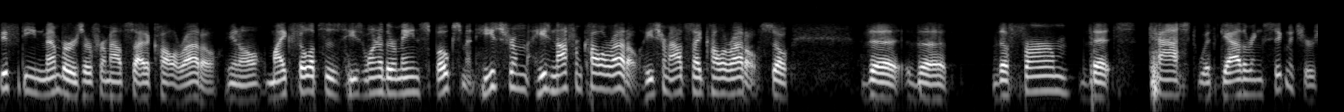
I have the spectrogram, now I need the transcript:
15 members are from outside of Colorado. You know, Mike Phillips is he's one of their main spokesmen. He's from he's not from Colorado. He's from outside Colorado. So the the the firm that's tasked with gathering signatures,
